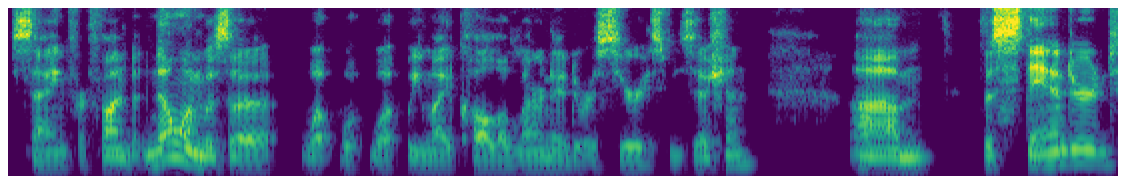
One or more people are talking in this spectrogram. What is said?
sang for fun, but no one was a what what, we might call a learned or a serious musician. Um, the standard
